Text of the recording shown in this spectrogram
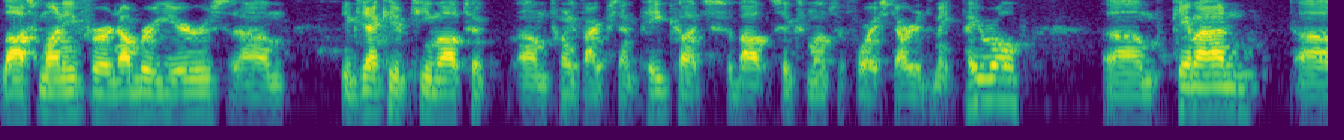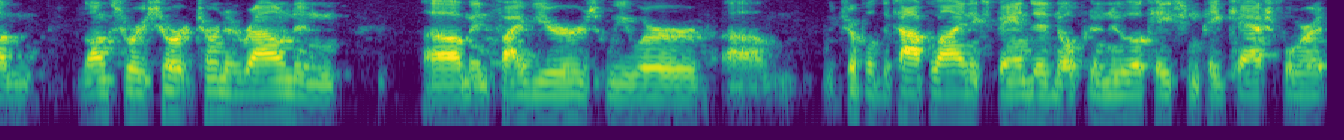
lost money for a number of years. Um, the executive team all took um, 25% pay cuts about six months before I started to make payroll. Um, came on, um, long story short, turned it around, and um, in five years we were we tripled the top line, expanded, and opened a new location, paid cash for it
